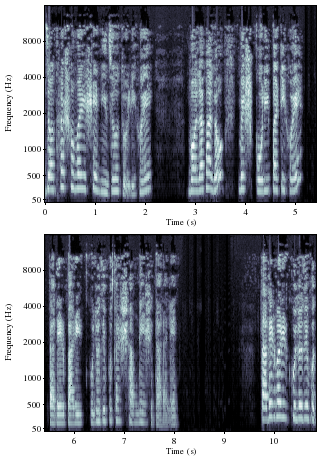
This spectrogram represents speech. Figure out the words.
যথাসময়ে সে নিজেও তৈরি হয়ে, বলা ভালো, বেশ পরিপাটি হয়ে তাদের বাড়ির কুলদেবতার সামনে এসে দাঁড়ালেন। তাদের বাড়ির কুলদেবতা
